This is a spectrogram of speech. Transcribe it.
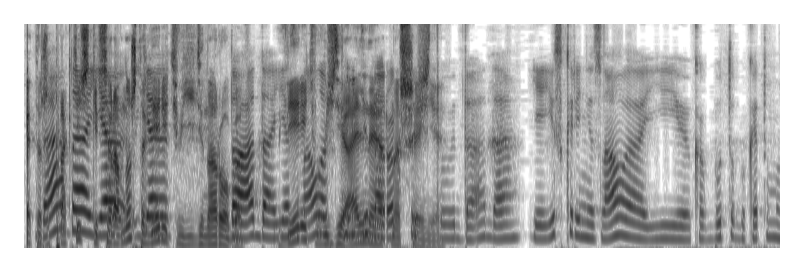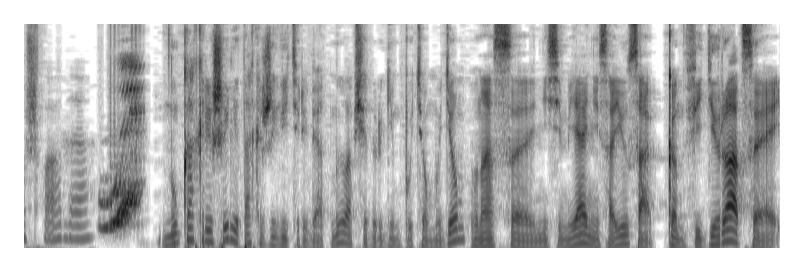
Это Да, же практически да, все я- равно, что я- верить в единорогов. Да, да, я верить знала, в что идеальные единорог отношения. существует, да, да. Я искренне знала и как будто бы к этому шла, да. Ну, как решили, так и живите, ребят. Мы вообще другим путем идем. У нас э, не семья, не союз, а конфедерация.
